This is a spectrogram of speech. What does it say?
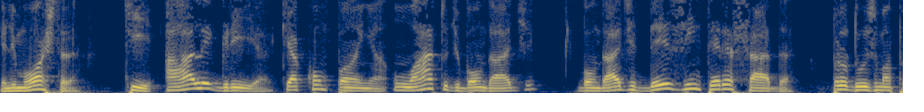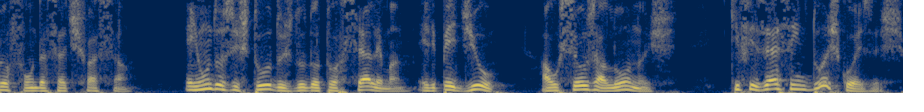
Ele mostra que a alegria que acompanha um ato de bondade bondade desinteressada, produz uma profunda satisfação. Em um dos estudos do Dr. Seleman, ele pediu aos seus alunos que fizessem duas coisas:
